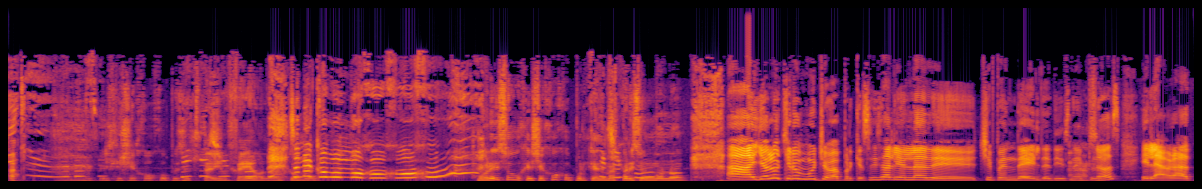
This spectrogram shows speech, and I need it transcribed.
Yo no qué El Hechejojo, pues está bien feo, ¿no? Suena como mojojojo. Por eso Hechejojo, porque además pareció un mono. Ah, yo lo quiero mucho, va, porque sí salió en la de Chip and Dale de Disney Ah, sí. Plus. Y la verdad,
